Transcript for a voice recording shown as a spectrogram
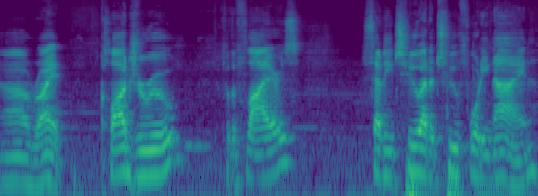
All right. Claude Giroux for the Flyers. 72 out of 249.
